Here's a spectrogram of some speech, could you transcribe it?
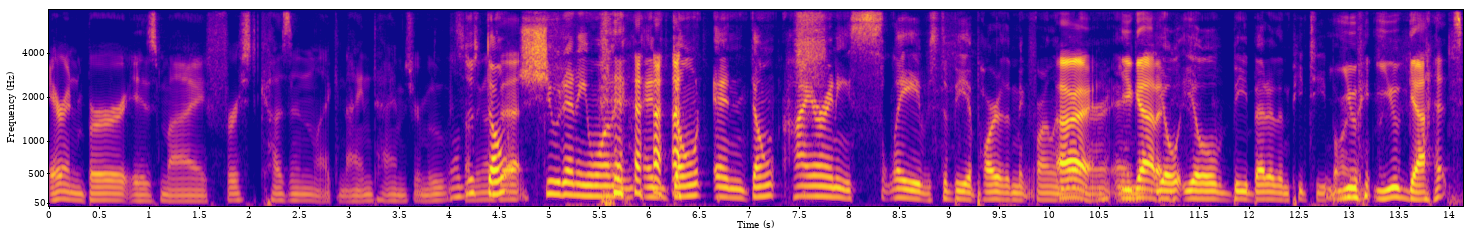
Aaron Burr is my first cousin, like nine times removed. Well, just don't that. shoot anyone, and, and don't and don't hire any slaves to be a part of the McFarland. All right, you got it. You'll you'll be better than PT Barnum. You you got it.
